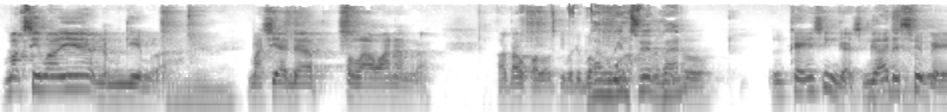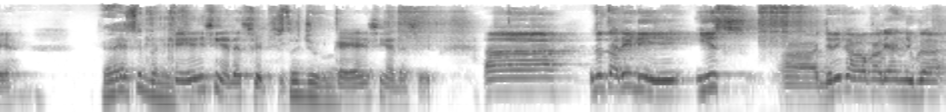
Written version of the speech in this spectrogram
maksimalnya 6 game lah. Masih ada perlawanan lah. Atau kalau tiba-tiba Nggak mungkin sweep, kan? gitu. Kayaknya sih enggak sih. Enggak ada sweep kayaknya. Kayaknya sih bener. Kayaknya sih nggak ada sweep sih. Setuju gua. Kayaknya sih nggak ada sweep. Eh, itu tadi di East. eh, jadi kalau kalian juga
